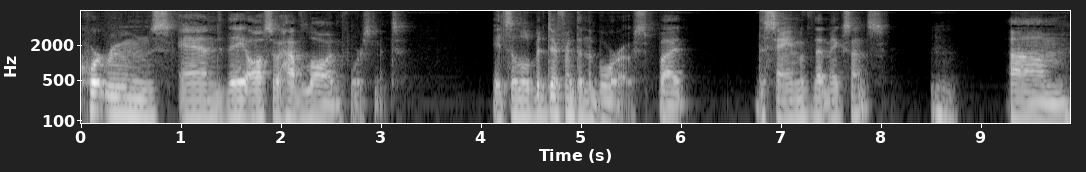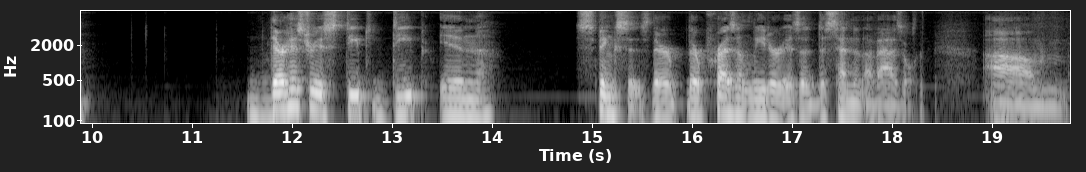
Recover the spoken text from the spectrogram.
courtrooms, and they also have law enforcement. It's a little bit different than the Boros, but the same, if that makes sense. Mhm. Um, their history is steeped deep in sphinxes. Their their present leader is a descendant of Azor. Um,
